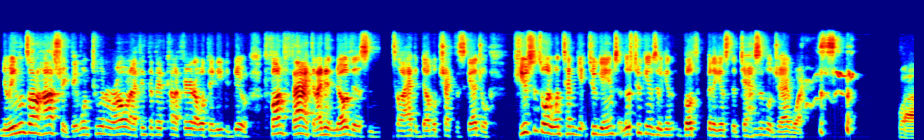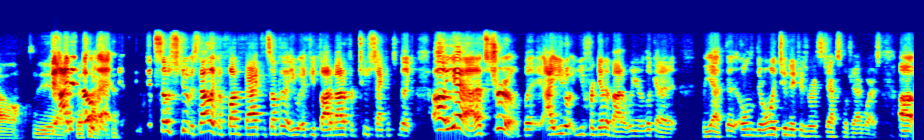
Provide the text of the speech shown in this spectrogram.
New England's on a hot streak. They've won two in a row, and I think that they've kind of figured out what they need to do. Fun fact, and I didn't know this until I had to double check the schedule. Houston's only won 10 ga- two games, and those two games have again, both been against the Jacksonville Jaguars. Wow. Yeah, I didn't know that. It's so stupid. It's not like a fun fact. It's something that you, if you thought about it for two seconds, be like, "Oh yeah, that's true." But I, you don't, you forget about it when you're looking at it. But yeah, the only there are only two victories against Jacksonville Jaguars. Uh,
